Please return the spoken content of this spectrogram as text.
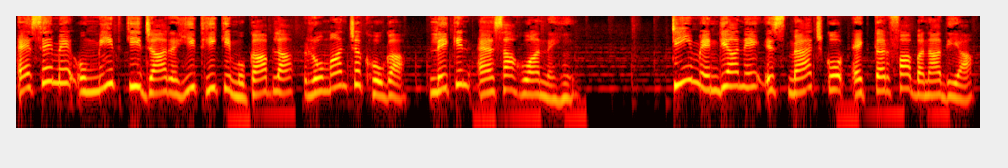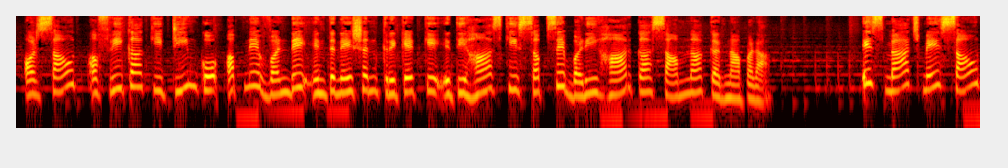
ऐसे में उम्मीद की जा रही थी कि मुकाबला रोमांचक होगा, लेकिन ऐसा हुआ नहीं। टीम इंडिया ने इस मैच को एक तरफा बना दिया और साउथ अफ्रीका की टीम को अपने वनडे इंटरनेशनल क्रिकेट के इतिहास की सबसे बड़ी हार का सामना करना पड़ा। इस मैच में साउथ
